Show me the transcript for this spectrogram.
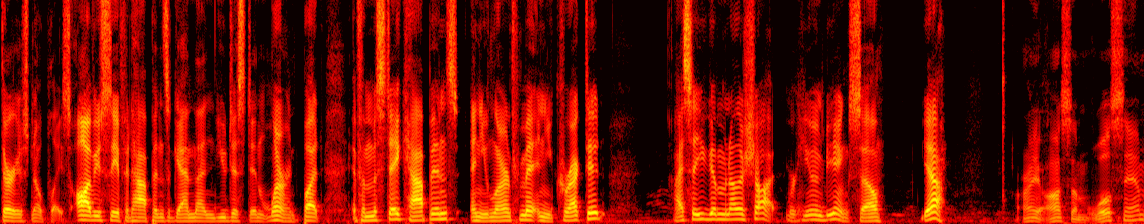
there is no place. Obviously, if it happens again, then you just didn't learn. But if a mistake happens and you learn from it and you correct it, I say you give him another shot. We're human beings, so yeah. All right, awesome. Well, Sam,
